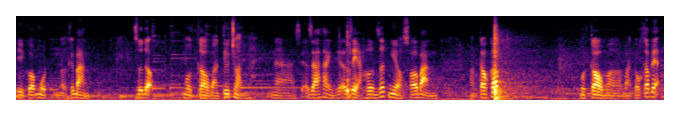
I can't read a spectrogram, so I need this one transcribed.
thì có một cái bản số tự động một cầu bản tiêu chuẩn này là sẽ giá thành sẽ rẻ hơn rất nhiều so với bản bản cao cấp. Một cầu mà bản cao cấp đấy ạ.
